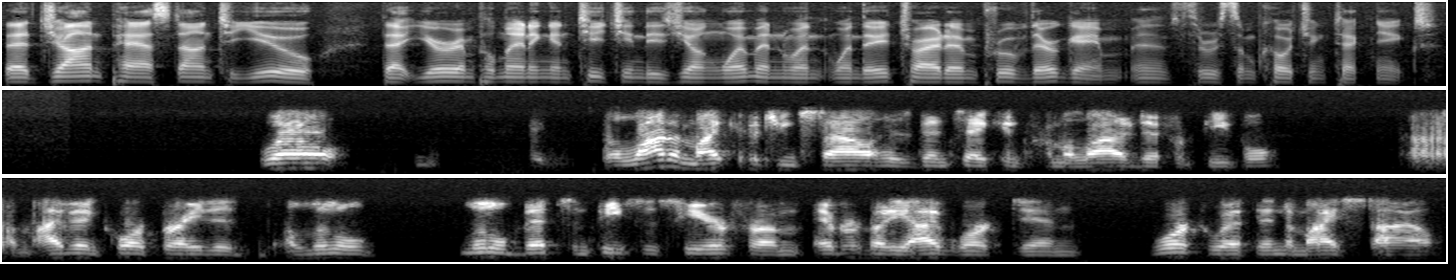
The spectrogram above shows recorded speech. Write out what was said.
that John passed on to you that you're implementing and teaching these young women when when they try to improve their game uh, through some coaching techniques? Well, a lot of my coaching style has been taken from a lot of different people. Um, I've incorporated a little little bits and pieces here from everybody I've worked in worked with into my style.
